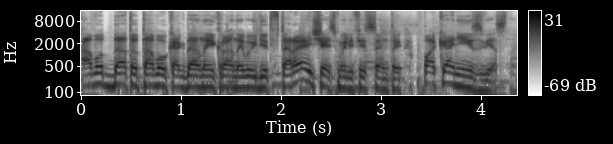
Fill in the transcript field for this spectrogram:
А вот дата того, когда на экраны выйдет вторая часть Малефисенты, пока неизвестна.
